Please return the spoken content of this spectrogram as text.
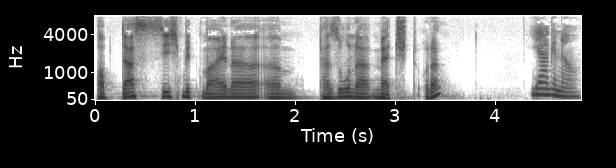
ob das sich mit meiner ähm, Persona matcht, oder? Ja, genau.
